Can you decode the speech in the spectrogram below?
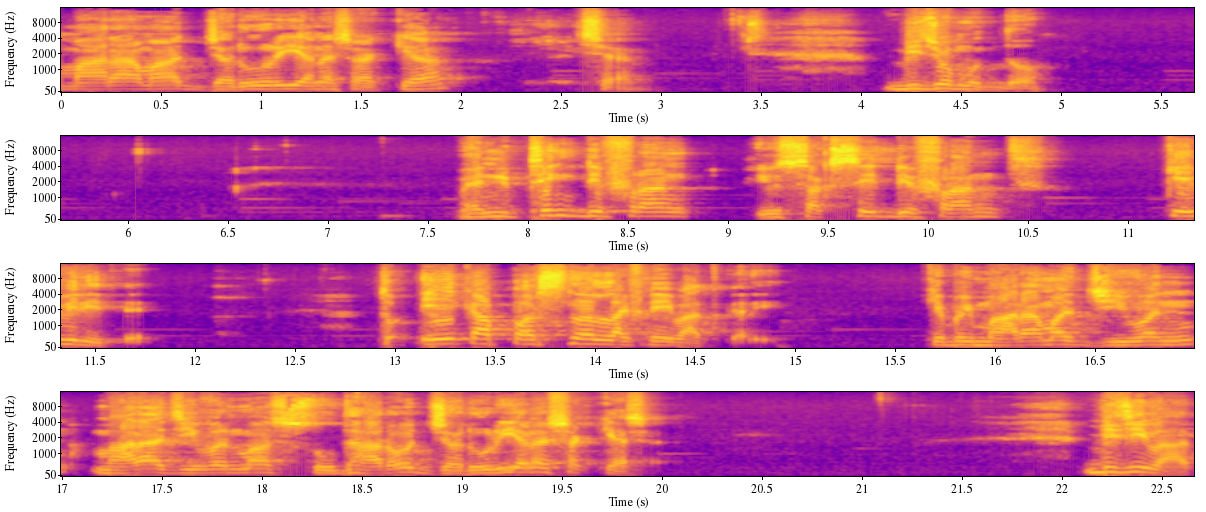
મારામાં જરૂરી અને શક્ય છે બીજો મુદ્દો when you think different you succeed different કેવી રીતે તો એક આ પર્સનલ લાઈફની વાત કરી કે ભાઈ મારામાં જીવન, મારા જીવનમાં સુધારો જરૂરી અને શક્ય છે. બીજી વાત,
